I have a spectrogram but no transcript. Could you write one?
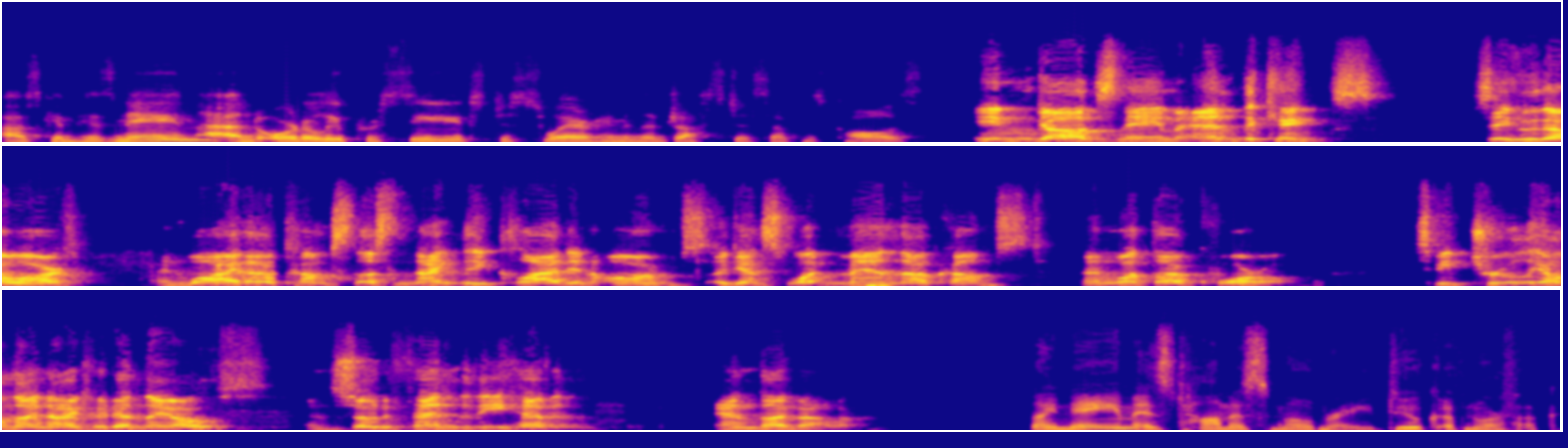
Ask him his name and orderly proceed to swear him in the justice of his cause. In God's name and the king's, say who thou art, and why thou comest thus knightly clad in arms, against what man thou comest, and what thou quarrel. Speak truly on thy knighthood and thy oath, and so defend thee heaven and thy valor. My name is Thomas Mowbray, Duke of Norfolk,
